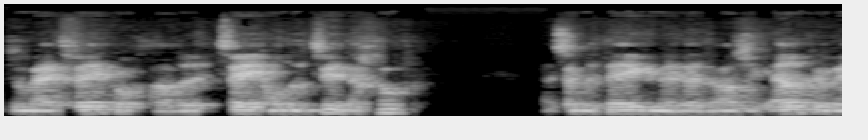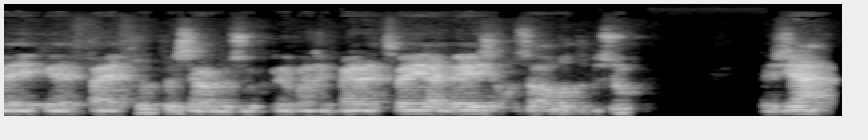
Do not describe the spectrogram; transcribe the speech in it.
toen wij het verkocht hadden, 220 groepen. Dat zou betekenen dat als ik elke week vijf groepen zou bezoeken, dan was ik bijna twee jaar bezig om ze allemaal te bezoeken. Dus ja,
